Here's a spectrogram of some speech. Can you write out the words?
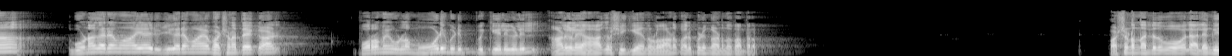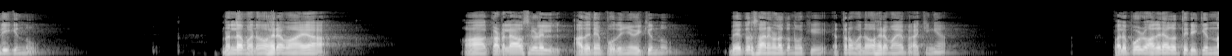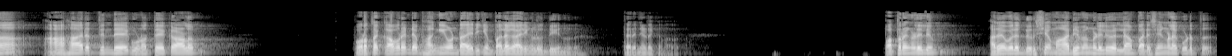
ഗുണകരമായ രുചികരമായ ഭക്ഷണത്തേക്കാൾ പുറമേ ഉള്ള മോടി പിടിപ്പിക്കലുകളിൽ ആളുകളെ ആകർഷിക്കുക എന്നുള്ളതാണ് പലപ്പോഴും കാണുന്ന തന്ത്രം. ഭക്ഷണം നല്ലതുപോലെ അലങ്കരിക്കുന്നു. നല്ല മനോഹരമായ ആ കടലാസുകളിൽ അതിനെ പൊതിഞ്ഞു വയ്ക്കുന്നു ബേക്കറി സാധനങ്ങളൊക്കെ നോക്കി. എത്ര മനോഹരമായ പാക്കിങ്ങാണ് പലപ്പോഴും അതിനകത്തിരിക്കുന്ന ആഹാരത്തിന്റെ ഗുണത്തെക്കാളും പുറത്തെ കവറിന്റെ ഭംഗി കൊണ്ടായിരിക്കും പല കാര്യങ്ങളും എന്ത് ചെയ്യുന്നത്? തിരഞ്ഞെടുക്കുന്നത്. പത്രങ്ങളിലും അതേപോലെ ദൃശ്യമാധ്യമങ്ങളിലും എല്ലാം പരസ്യങ്ങളെ കൊടുത്ത്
